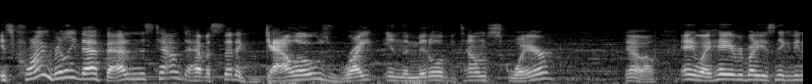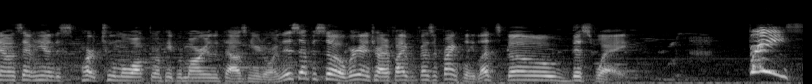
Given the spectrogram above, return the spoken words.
Is crime really that bad in this town to have a set of gallows right in the middle of the town square? Yeah, well. Anyway, hey everybody, it's NickV97 here, and this is part 2 of my walkthrough on Paper Mario and the Thousand Year Door. In this episode, we're going to try to find Professor Frankly. Let's go this way. Freeze!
